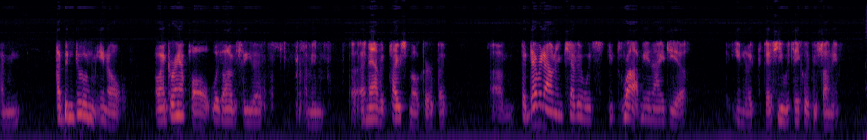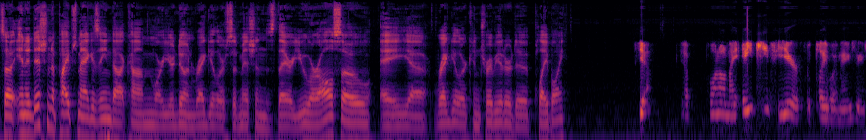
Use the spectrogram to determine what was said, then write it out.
I mean, I've been doing, you know, my grandpa was obviously, a, I mean, an avid pipe smoker, but um, but every now and then Kevin would drop me an idea, you know, that he would think would be funny. So, in addition to pipesmagazine.com, where you're doing regular submissions there, you are also a uh, regular contributor to Playboy? Yeah. Yep. Going on my 18th year with Playboy magazine.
